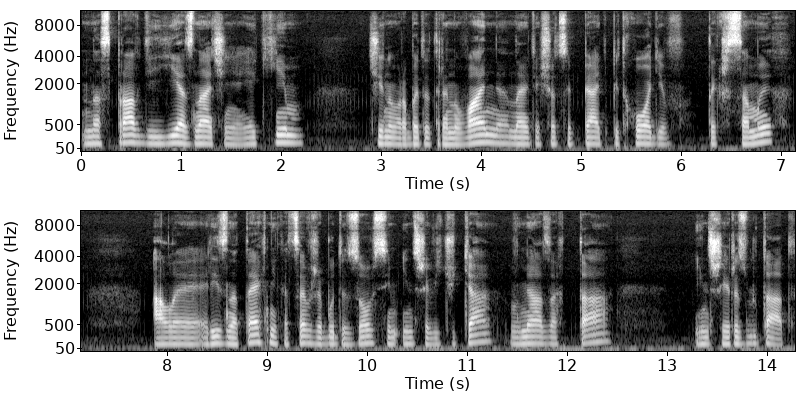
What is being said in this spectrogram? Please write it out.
насправді є значення, яким чином робити тренування, навіть якщо це 5 підходів тих ж самих. Але різна техніка це вже буде зовсім інше відчуття в м'язах та інший результат.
